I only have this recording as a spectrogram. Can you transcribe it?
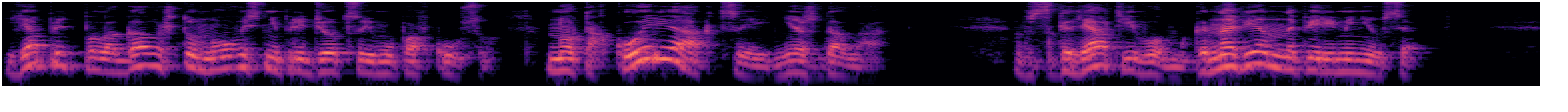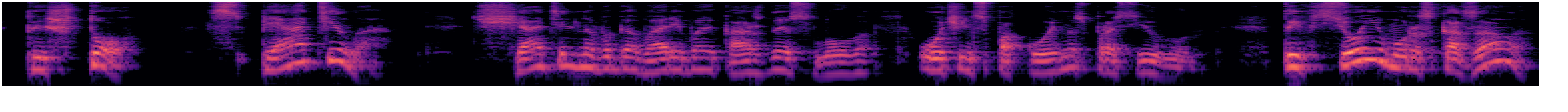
Я предполагала, что новость не придется ему по вкусу, но такой реакции не ждала. Взгляд его мгновенно переменился. «Ты что, спятила?» Тщательно выговаривая каждое слово, очень спокойно спросил он. «Ты все ему рассказала?»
